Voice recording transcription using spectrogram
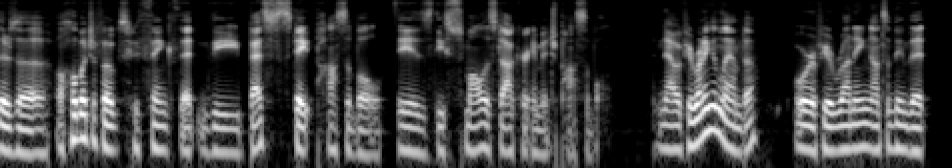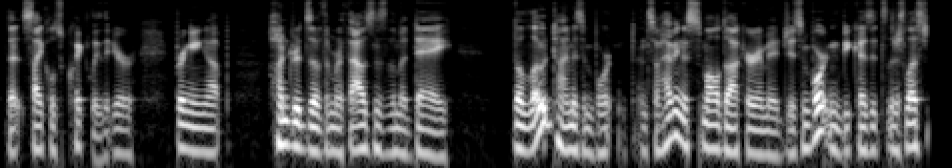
there's a, a whole bunch of folks who think that the best state possible is the smallest Docker image possible. Now, if you're running in Lambda, or if you're running on something that, that cycles quickly, that you're bringing up hundreds of them or thousands of them a day, the load time is important. And so having a small Docker image is important because it's there's less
